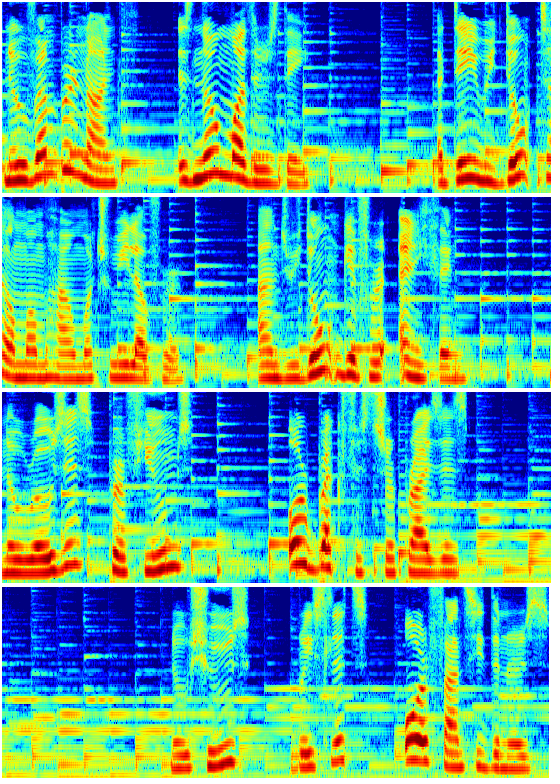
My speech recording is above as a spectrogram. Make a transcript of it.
November 9th is No Mother's Day, a day we don't tell Mum how much we love her, and we don't give her anything no roses, perfumes, or breakfast surprises, no shoes, bracelets, or fancy dinners.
